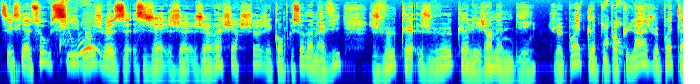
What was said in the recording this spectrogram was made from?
Tu sais, il y a ça aussi. Ben moi, je, je, recherche ça, j'ai compris ça dans ma vie. Je veux que, je veux que les gens m'aiment bien. Je veux pas être le plus ben, populaire, je veux pas être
